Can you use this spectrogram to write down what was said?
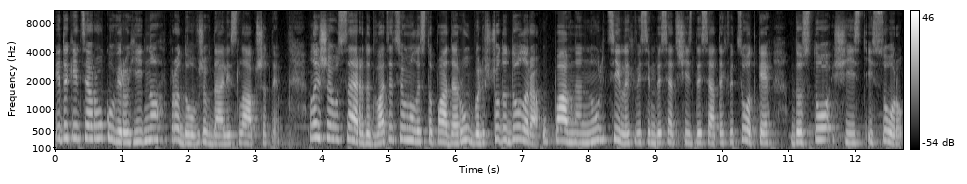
І до кінця року, вірогідно, продовжив далі слабшати. Лише у середу, 27 листопада, рубль щодо долара упав на 0,86% до 106,40.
